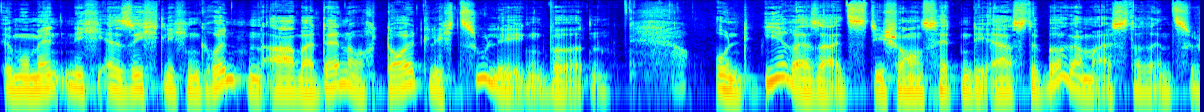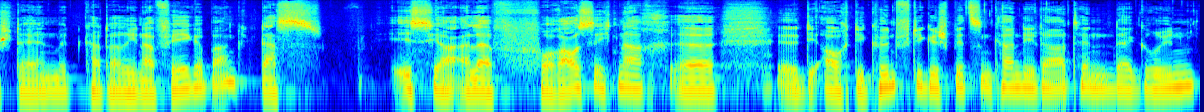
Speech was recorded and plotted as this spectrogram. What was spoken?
im Moment nicht ersichtlichen Gründen aber dennoch deutlich zulegen würden und ihrerseits die Chance hätten, die erste Bürgermeisterin zu stellen mit Katharina Fegebank, das ist ja aller Voraussicht nach äh, die, auch die künftige Spitzenkandidatin der Grünen.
